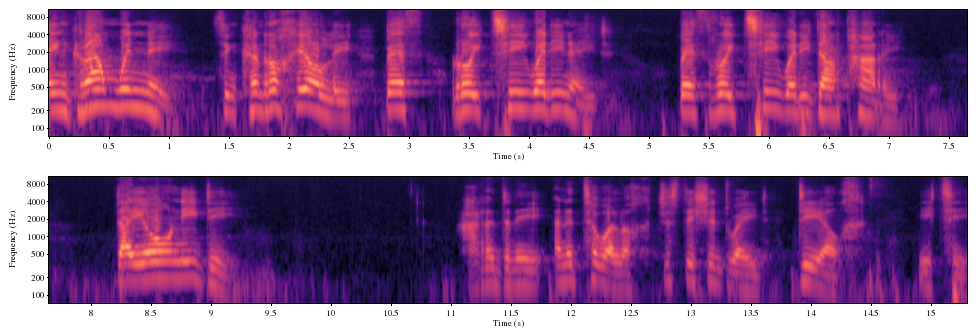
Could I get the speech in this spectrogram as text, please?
ein gramwyn ni sy'n cynrychioli beth rwy ti wedi wneud, beth rwy ti wedi darparu. Daioni di. A rydyn ni yn y tywelwch, just eisiau dweud diolch i ti.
